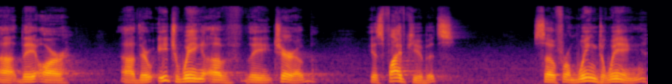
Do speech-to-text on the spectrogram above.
Uh, they are, uh, each wing of the cherub is five cubits. So, from wing to wing,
